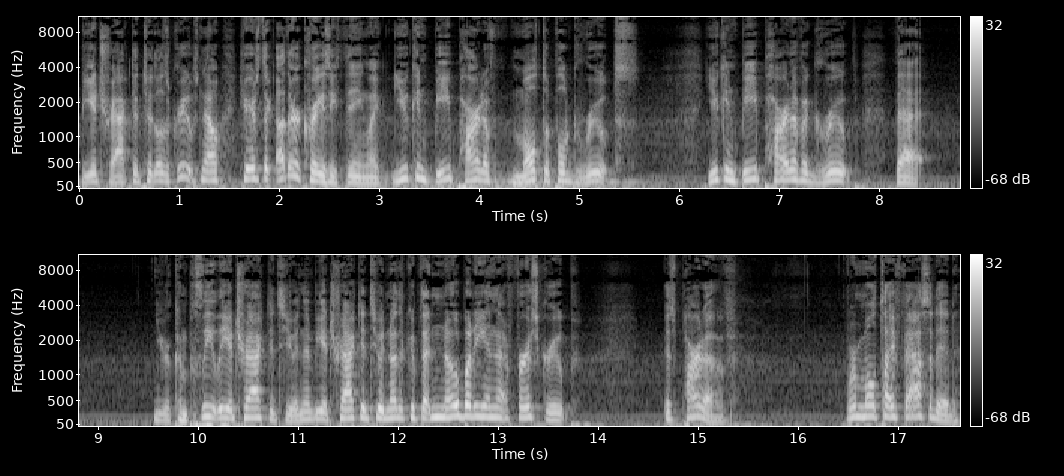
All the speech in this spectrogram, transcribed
be attracted to those groups. Now, here's the other crazy thing like, you can be part of multiple groups you can be part of a group that you're completely attracted to and then be attracted to another group that nobody in that first group is part of. We're multifaceted.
